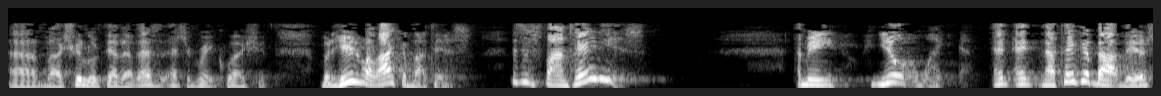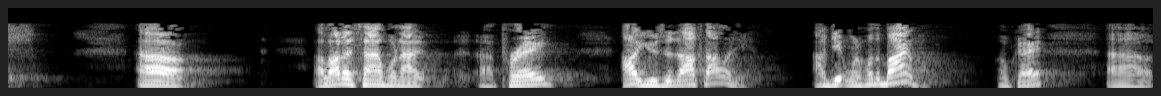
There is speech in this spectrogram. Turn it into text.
Uh, but I should look that up. That's, that's a great question. But here's what I like about this. This is spontaneous. I mean, you know, and, and now think about this. Uh, a lot of times when I uh, pray, I'll use a doxology. I'll get one from the Bible. Okay? Uh,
